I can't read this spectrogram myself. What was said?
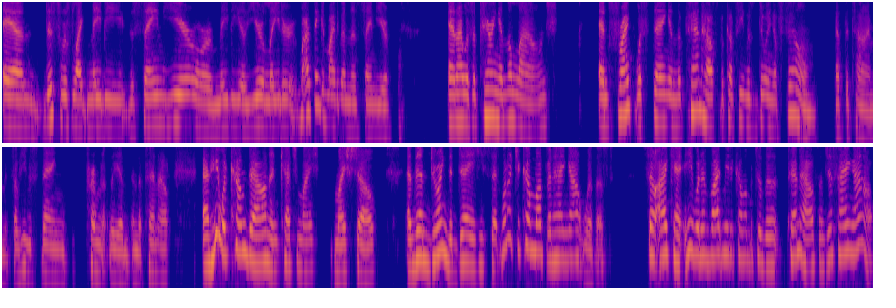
And this was like maybe the same year or maybe a year later. I think it might have been the same year. And I was appearing in the lounge. And Frank was staying in the penthouse because he was doing a film at the time. And so he was staying permanently in, in the penthouse. And he would come down and catch my my show. And then during the day, he said, Why don't you come up and hang out with us? So I can't, he would invite me to come up to the penthouse and just hang out.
